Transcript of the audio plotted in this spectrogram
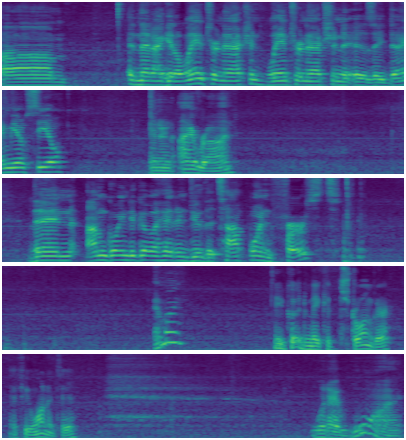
Um, and then I get a lantern action. Lantern action is a daimyo seal and an iron. Then I'm going to go ahead and do the top one first. Am I? You could make it stronger if you wanted to. What I want.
